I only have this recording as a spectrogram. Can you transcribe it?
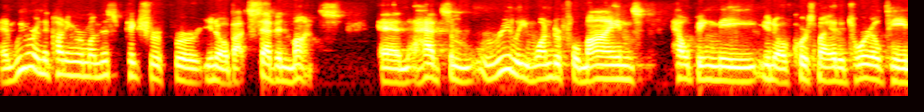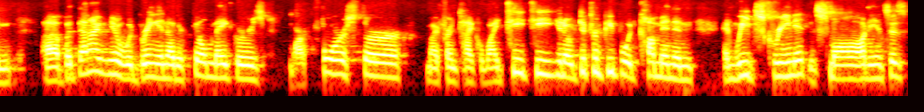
and we were in the cutting room on this picture for you know about seven months, and I had some really wonderful minds helping me. You know, of course, my editorial team, uh, but then I you know would bring in other filmmakers, Marc Forster, my friend Taika Waititi. You know, different people would come in and and we'd screen it in small audiences,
